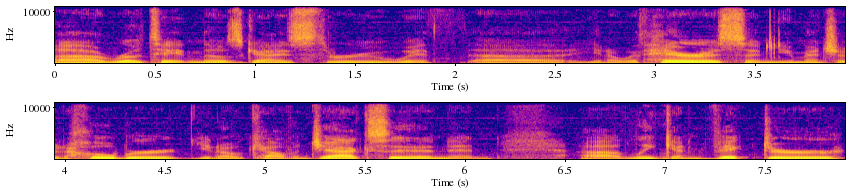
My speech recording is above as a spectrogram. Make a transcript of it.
uh, rotating those guys through with uh, you know with Harris and you mentioned Hobert. You know Calvin Jackson and uh, Lincoln Victor.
